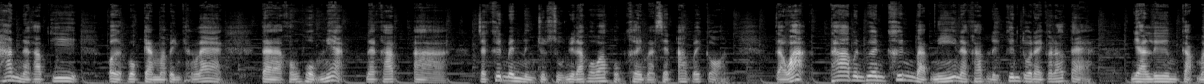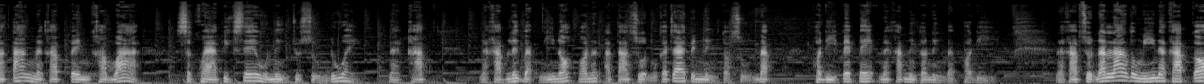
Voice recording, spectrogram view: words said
ท่านนะครับที่เปิดโปรแกรมมาเป็นครั้งแรก แต่ของผมเนี่ยนะครับจะขึ้นเป็น 1.0 อยู่แล้วเพราะว่าผมเคยมาเซตอัพไว้ก่อน แต่ว่าถ้าเพื่อนๆขึ้นแบบนี้นะครับหรือขึ้นตัวใดก็แล้วแต่ อย่าลืมกลับมาตั้งนะครับเป็นคำว่า square pixel 1.0 ด้วยนะครับนะครับเลือกแบบนี้เนาะเพราะฉะนั้นอัตราส่วนมันก็จะได้เป็น 1 ต่อ 0 แบบ พอดีเป๊ะๆนะครับ1ต่อ1แบบพอดีนะครับส่วนด้านล่างตรงนี้นะครับก็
